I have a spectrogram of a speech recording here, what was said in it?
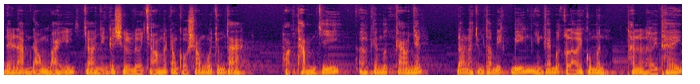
để làm đòn bẩy cho những cái sự lựa chọn ở trong cuộc sống của chúng ta, hoặc thậm chí ở cái mức cao nhất, đó là chúng ta biết biến những cái bất lợi của mình thành lợi thế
